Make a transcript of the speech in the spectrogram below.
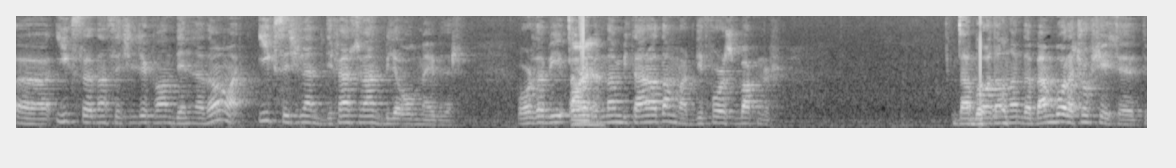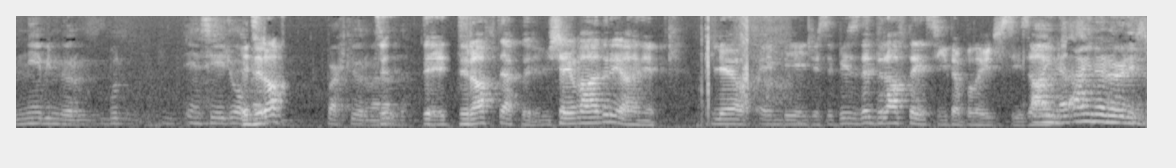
Ee, ilk sıradan seçilecek falan denilen adam ama ilk seçilen defensive end bile olmayabilir. Orada bir Oregon'dan bir tane adam var. DeForest Buckner. Ben bu adamları da ben bu ara çok şey seyrettim. Niye bilmiyorum. Bu NCAA'ci olmaya e, draft, başlıyorum herhalde. D- draft yaklaşıyor. Bir şey vardır ya hani playoff NBA'cisi. Biz de draft NCAA'cisiyiz abi. Aynen, aynen öyleyiz.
